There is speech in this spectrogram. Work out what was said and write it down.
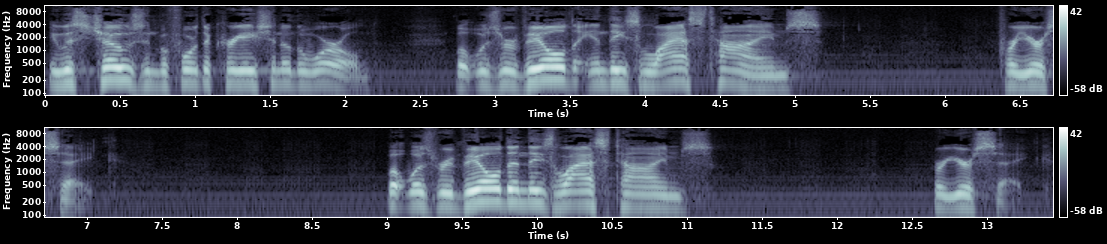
He was chosen before the creation of the world but was revealed in these last times for your sake. But was revealed in these last times for your sake.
